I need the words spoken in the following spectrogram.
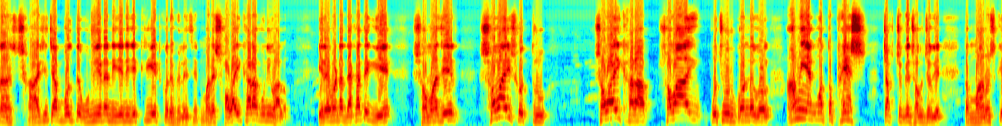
না, সাঁড়াশি চাপ বলতে উনি এটা নিজে নিজে ক্রিয়েট করে ফেলেছেন। মানে সবাই খারাপ, উনি ভালো। এরকম একটা দেখাতে গিয়ে সমাজের সবাই শত্রু, সবাই খারাপ, সবাই প্রচুর গন্ডগোল, আমি একমাত্র ফ্রেশ চকচকে, ঝকঝকে। তা মানুষকে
